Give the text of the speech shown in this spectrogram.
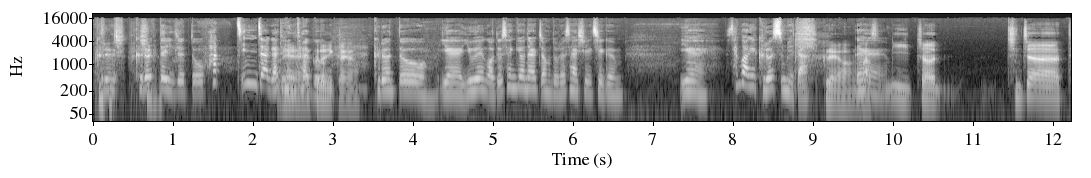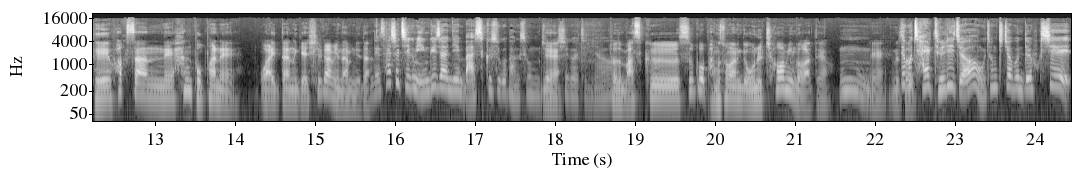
그럴, 그럴 때 이제 또 확 진자가 네, 된다고. 네, 그러니까요. 그런 또, 예, 유행어도 생겨날 정도로 사실 지금, 예, 상황이 그렇습니다. 그래요. 네. 이, 저, 진짜 대확산의 한 복판에 와 있다는 게 실감이 납니다. 네, 사실 지금 임 기자님 마스크 쓰고 방송 네. 중이시거든요. 네, 저도 마스크 쓰고 방송하는 게 오늘 처음인 것 같아요. 음. 예, 근데 뭐잘 들리죠? 청취자분들 혹시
